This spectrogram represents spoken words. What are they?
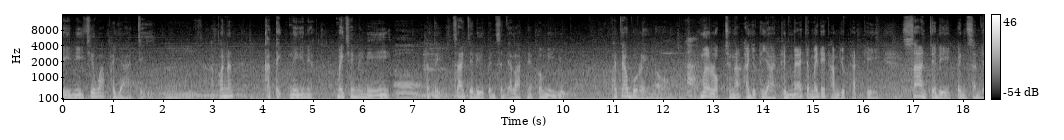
ดีย์นี้ชื่อว่าพญาจีอืมอะเพราะฉะนั้น คตินี้เนี่ยไม่ใช่ไม่มีอ๋อคติสร้างเจดีย์เป็นสัญลักษณ์เนี่ยก็มีอยู่ พระเจ้าบุเรงนองค่ะเมื่อลบชนะอยุธยาถึงแม้จะไม่ได้ทำยุทธทัตที สร้างเจดีย์เป็นสัญ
